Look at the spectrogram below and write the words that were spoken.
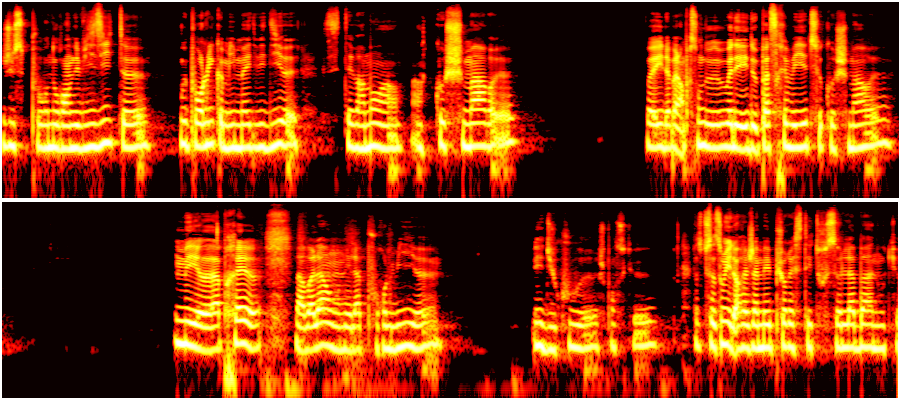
juste pour nous rendre visite. Euh, oui, pour lui, comme il m'avait dit, euh, c'était vraiment un, un cauchemar. Euh. Ouais, il avait l'impression de, ouais, de, pas se réveiller de ce cauchemar. Mais après, bah voilà, on est là pour lui. Et du coup, je pense que, de toute façon, il aurait jamais pu rester tout seul là-bas, donc.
